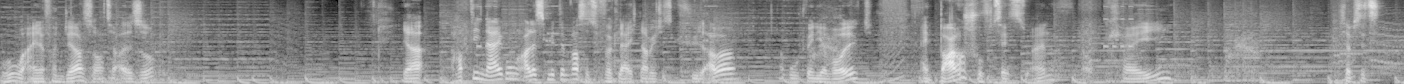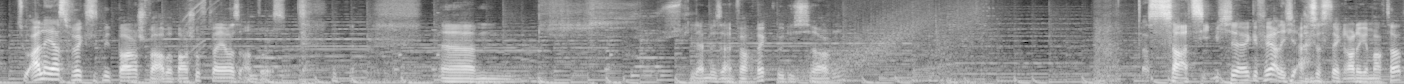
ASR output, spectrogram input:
Oh, eine von der Sorte also. Ja, habt die Neigung, alles mit dem Wasser zu vergleichen, habe ich das Gefühl. Aber, na gut, wenn ihr wollt. Ein Barschuft setzt du ein. Okay. Ich habe es jetzt zuallererst verwechselt mit Barschwa, aber Barschuft war ja was anderes. ähm, Schlemm es einfach weg, würde ich sagen. Das sah ziemlich äh, gefährlich aus, was der gerade gemacht hat.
